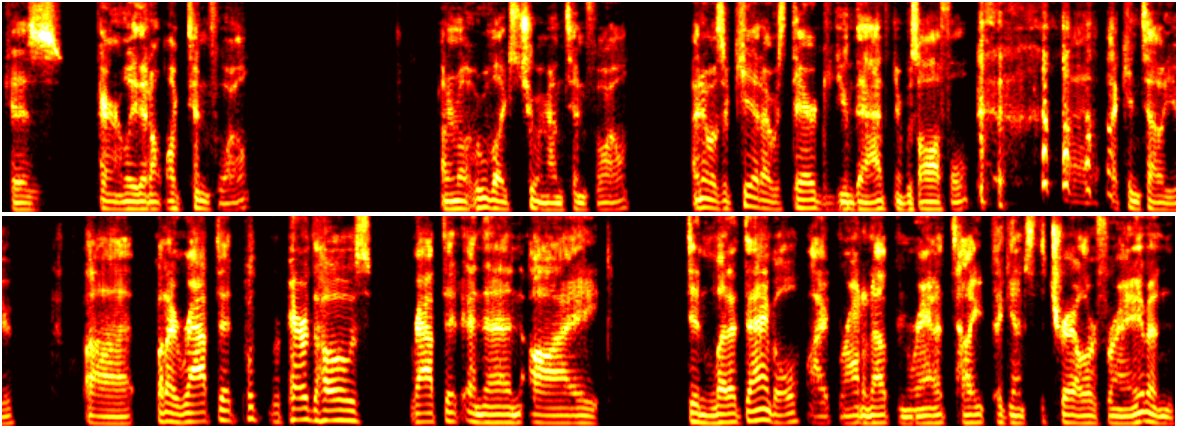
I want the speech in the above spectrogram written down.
because apparently they don't like tinfoil. I don't know who likes chewing on tinfoil. I know as a kid, I was dared to do that. It was awful. uh, I can tell you. Uh, but I wrapped it, put, repaired the hose, wrapped it, and then I didn't let it dangle. I brought it up and ran it tight against the trailer frame and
